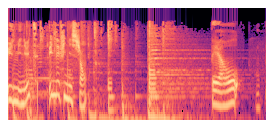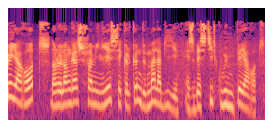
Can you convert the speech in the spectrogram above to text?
Une minute, une définition. Ou peyarote, dans le langage familier, c'est quelqu'un de mal habillé. Es vestit comme un peyarote.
